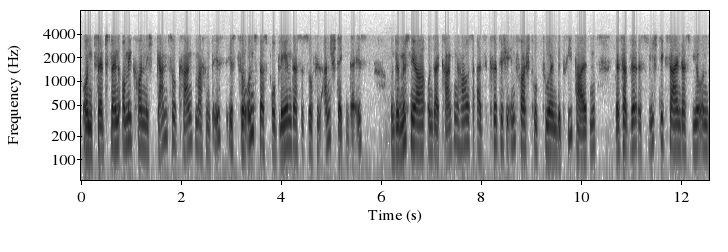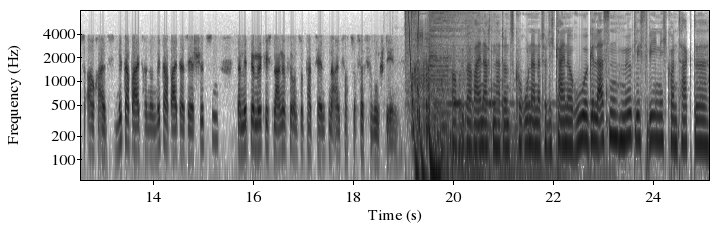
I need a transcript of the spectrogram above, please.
Und selbst wenn Omikron nicht ganz so krankmachend ist, ist für uns das Problem, dass es so viel ansteckender ist. Und wir müssen ja unser Krankenhaus als kritische Infrastruktur in Betrieb halten. Deshalb wird es wichtig sein, dass wir uns auch als Mitarbeiterinnen und Mitarbeiter sehr schützen, damit wir möglichst lange für unsere Patienten einfach zur Verfügung stehen. Auch über Weihnachten hat uns Corona natürlich keine Ruhe gelassen. Möglichst wenig Kontakte,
